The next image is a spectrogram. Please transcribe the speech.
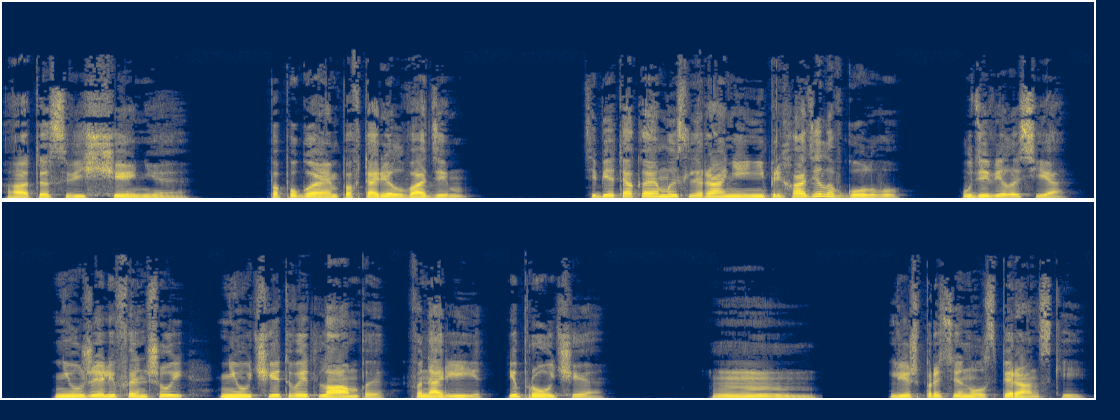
от освещения», – попугаем повторил Вадим. «Тебе такая мысль ранее не приходила в голову?» – удивилась я. «Неужели фэншуй не учитывает лампы, фонари и прочее?» «Ммм», – лишь протянул Спиранский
